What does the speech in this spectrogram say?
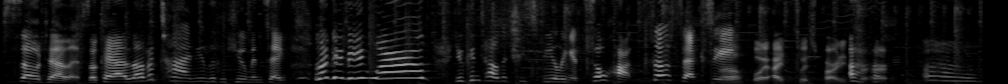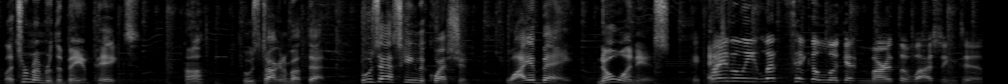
So jealous, okay? I love a tiny little human saying, look at me, world! You can tell that she's feeling it. So hot, so sexy. Oh, boy, I'd switch parties for her. Let's remember the Bay of Pigs. Huh? Who's talking about that? Who's asking the question? Why a bay? No one is. Okay, finally, let's take a look at Martha Washington.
